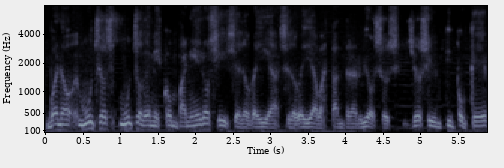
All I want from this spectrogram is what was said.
Bueno, muchos, muchos de mis compañeros sí se los veía, se los veía bastante nerviosos. Yo soy un tipo que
